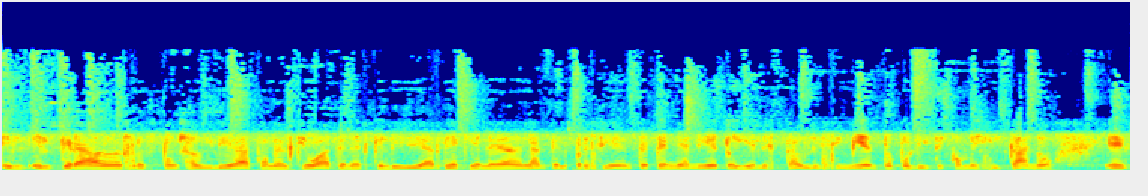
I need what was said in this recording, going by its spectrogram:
el, el grado de responsabilidad con el que va a tener que lidiar de aquí en adelante el presidente Peña Nieto y el establecimiento político mexicano es,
